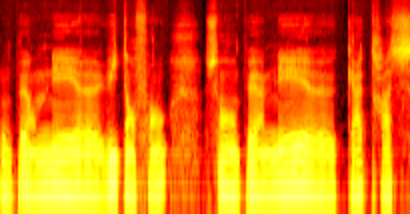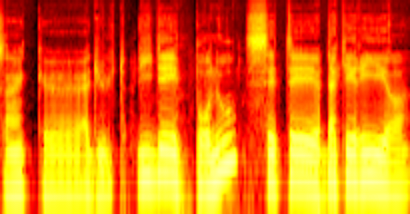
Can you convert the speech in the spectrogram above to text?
on peut emmener euh, 8 enfants, soit on peut amener euh, 4 à 5 euh, adultes. L'idée pour nous, c'était d'acquérir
